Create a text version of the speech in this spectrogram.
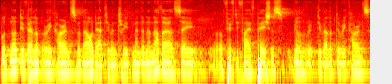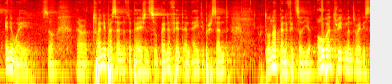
would not develop a recurrence without adjuvant treatment, and another, say, uh, 55 patients will develop the recurrence anyway. So there are 20% of the patients who benefit and 80% do not benefit. So your over treatment rate is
